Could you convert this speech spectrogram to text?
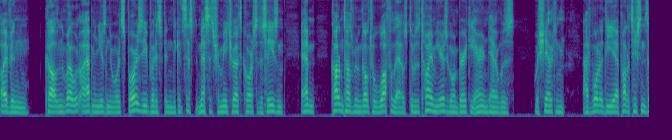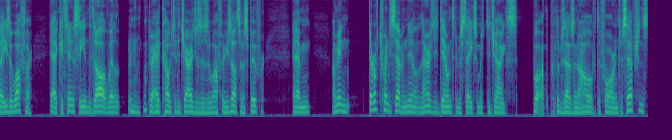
I've been calling. Well, I haven't been using the word Spursy, but it's been the consistent message from me throughout the course of the season. Um, Colin we've been going through a waffle house. There was a time years ago when Bertie Ahern uh, was was shouting at one of the uh, politicians that he's a waffler uh, continuously in the Dáil. Well, their head coach of the Chargers is a waffler. He's also a spoofer. Um, I mean, they're up 27 0, largely down to the mistakes in which the Jags put, put themselves in a hole with the four interceptions.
